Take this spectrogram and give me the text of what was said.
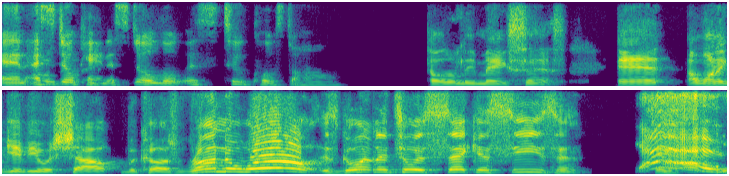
and I still can't. It's still a little. It's too close to home. Totally makes sense. And I want to give you a shout because Run the World is going into its second season. Yes.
